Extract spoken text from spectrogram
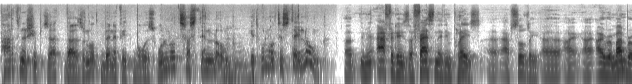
partnership that does not benefit both will not sustain long. Mm -hmm. It will not stay long. Uh, I mean, Africa is a fascinating place, uh, absolutely. Uh, I, I, remember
